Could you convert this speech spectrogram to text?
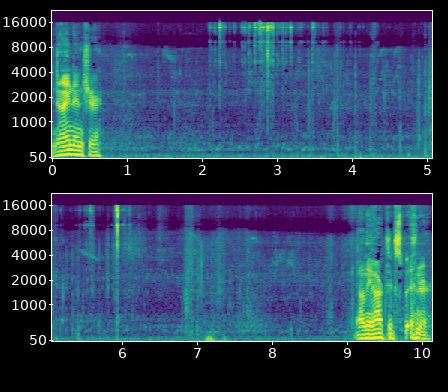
Nine incher. On the Arctic spinner.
